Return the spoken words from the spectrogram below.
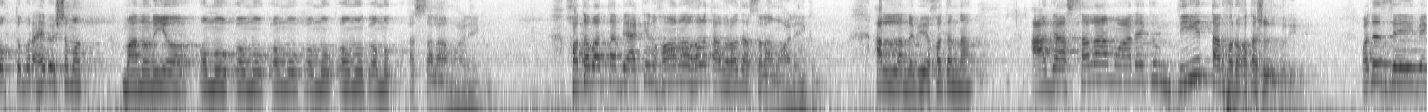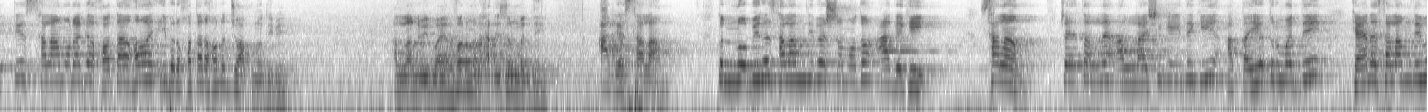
বক্তব্য রাহিবের সময়, মাননীয়, অমুক অমুক অমুক অমুক অমুক অমুক, আসসালামু আলাইকুম। হতবার্তা ব্যাকিন হন হর তারপর হত আসসালামু আলাইকুম। আল্লাহ নবী হতেন না আগে আসসালামু আলাইকুম দি তারপরে হতা শুরু করিবে। অর্থাৎ যে ব্যক্তি সালামর আগে হতা হয়, এবার হতার হন জবাব দিবে। আল্লাহ নবী বয়ান ফরমান হাদিসের মধ্যে, আগে সালাম। তো নবীরে সালাম দিবার সময় আগে কি? সালাম। চাইতে আল্লাহ আল্লাহ শিখে দেখি আর তাইয়তুর মধ্যে কেন সালাম দেব?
